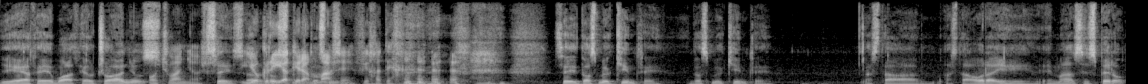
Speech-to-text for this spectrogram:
Llegué hace, bueno, hace ocho años. Ocho años. Sí, Yo creía dos, que eran 2000. más, ¿eh? fíjate. sí, 2015. 2015 hasta, hasta ahora y, y, más, espero.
